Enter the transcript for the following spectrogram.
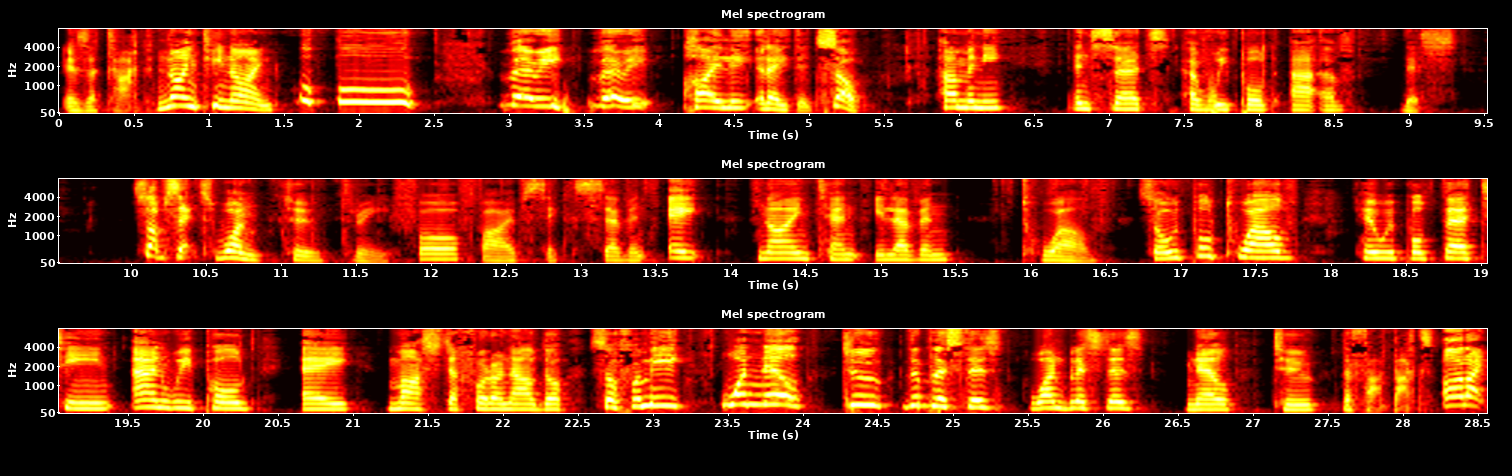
is attack, 99. Woohoo! Very, very highly rated. So, how many inserts have we pulled out of this? Subsets 1, 2, 3, 4, 5, 6, 7, 8, 9, 10, 11, 12. So we pulled 12, here we pulled 13, and we pulled a master for Ronaldo. So for me, 1 0 to the blisters, 1 blisters, nil to the fat packs. All right,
